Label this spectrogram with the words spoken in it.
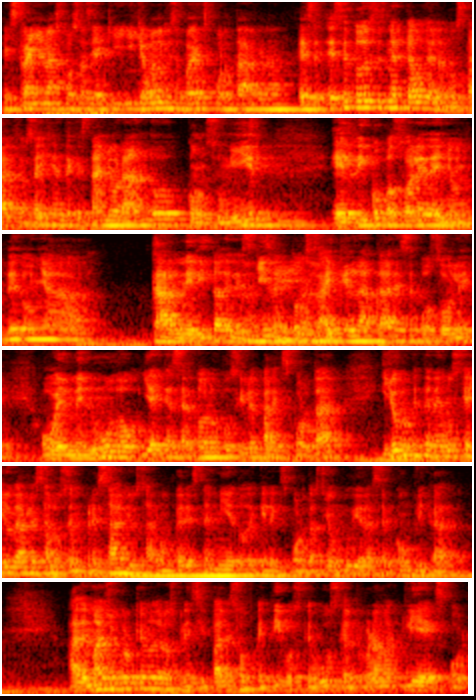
extrañan las cosas de aquí y qué bueno que se pueda exportar, ¿verdad? Ese, ese, todo ese es mercado de la nostalgia, o sea, hay gente que está añorando consumir el rico pozole de, de doña Carmelita de la esquina, entonces hay que enlatar ese pozole o el menudo y hay que hacer todo lo posible para exportar y yo creo que tenemos que ayudarles a los empresarios a romper este miedo de que la exportación pudiera ser complicada. Además, yo creo que uno de los principales objetivos que busca el programa CliExport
